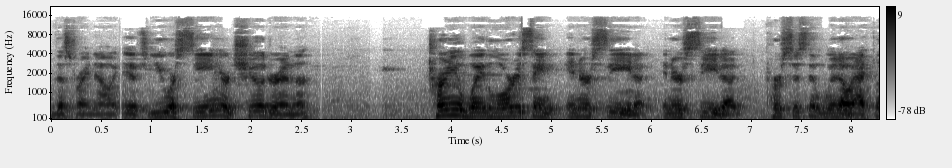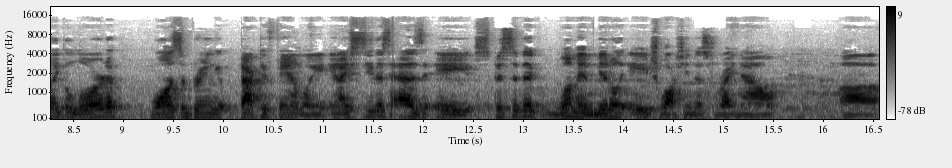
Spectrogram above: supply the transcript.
this right now, if you are seeing your children turning away, the Lord is saying, intercede, intercede, a persistent widow. And I feel like the Lord wants to bring back to family. And I see this as a specific woman, middle age, watching this right now uh,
